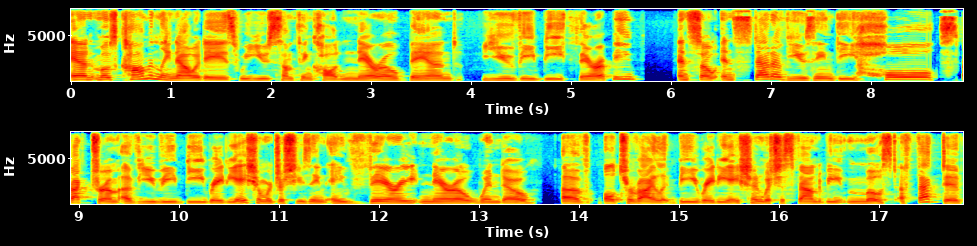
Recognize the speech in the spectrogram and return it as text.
And most commonly nowadays, we use something called narrow band UVB therapy. And so instead of using the whole spectrum of UVB radiation, we're just using a very narrow window of ultraviolet B radiation, which is found to be most effective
